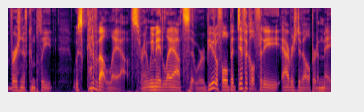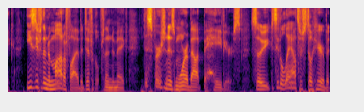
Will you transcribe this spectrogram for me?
version of Complete was kind of about layouts, right? We made layouts that were beautiful but difficult for the average developer to make. Easy for them to modify but difficult for them to make. This version is more about behaviors. So you can see the layouts are still here, but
